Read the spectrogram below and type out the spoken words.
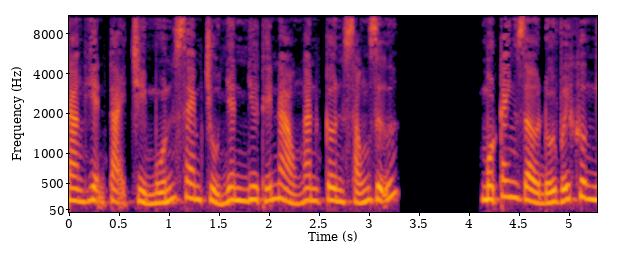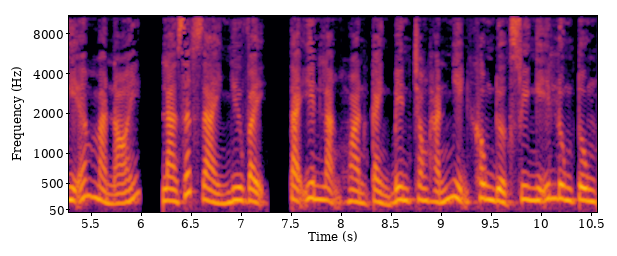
Nàng hiện tại chỉ muốn xem chủ nhân như thế nào ngăn cơn sóng dữ. Một canh giờ đối với khương nghĩa mà nói là rất dài như vậy, tại yên lặng hoàn cảnh bên trong hắn nhịn không được suy nghĩ lung tung.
